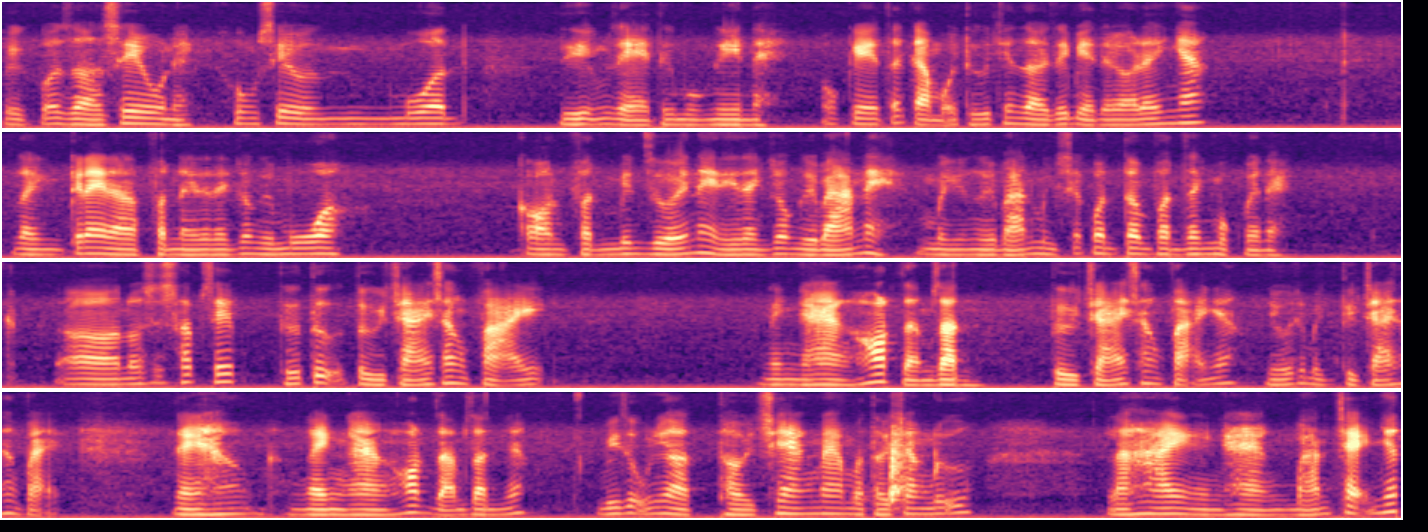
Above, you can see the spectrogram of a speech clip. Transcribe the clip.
Vì có giờ sale này không sale mua gì cũng rẻ từ 1.000 này. Ok tất cả mọi thứ trên đời dưới biển đều ở đây nhá. Dành cái này là phần này là dành cho người mua. Còn phần bên dưới này thì dành cho người bán này. Mình người bán mình sẽ quan tâm phần danh mục này này. À, nó sẽ sắp xếp thứ tự từ trái sang phải. Ngành hàng hot giảm dần từ trái sang phải nhé nhớ cho mình từ trái sang phải. Ngành hàng ngành hàng hot giảm dần nhé ví dụ như là thời trang nam và thời trang nữ là hai ngành hàng bán chạy nhất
